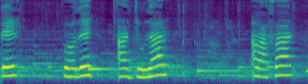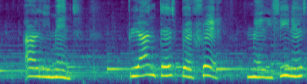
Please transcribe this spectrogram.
per poder ajudar a agafar aliments, plantes per fer medicines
